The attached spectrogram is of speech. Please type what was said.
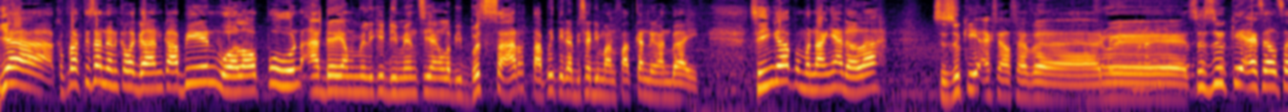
Ya, kepraktisan dan kelegaan kabin walaupun ada yang memiliki dimensi yang lebih besar tapi tidak bisa dimanfaatkan dengan baik. Sehingga pemenangnya adalah Suzuki XL7. Weh, Suzuki XL7.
